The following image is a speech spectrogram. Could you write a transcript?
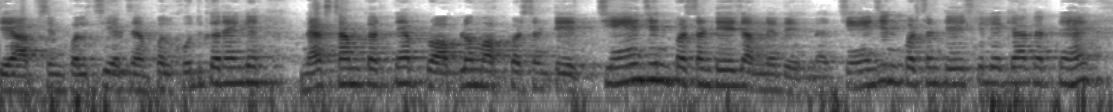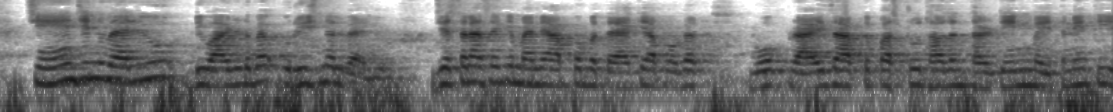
ये आप सिंपल सी एग्जांपल खुद करेंगे। नेक्स्ट हम करते हैं problem of percentage change in percentage हमने देखना है। चेंज इन परसेंटेज के लिए क्या करते हैं? Change in value divided by original value जिस तरह से कि मैंने आपको बताया कि आप अगर वो प्राइस आपके पास 2013 में इतनी थी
